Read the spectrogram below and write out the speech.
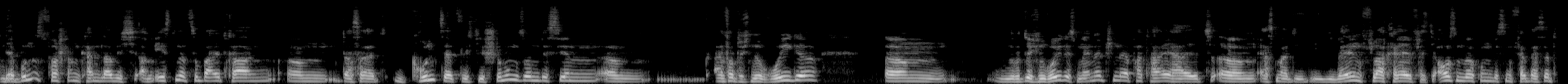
der Bundesvorstand kann, glaube ich, am ehesten dazu beitragen, ähm, dass halt grundsätzlich die Stimmung so ein bisschen ähm, einfach durch eine ruhige, ähm, durch ein ruhiges Managen der Partei halt ähm, erstmal die, die, die Wellen flach hält, vielleicht die Außenwirkung ein bisschen verbessert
